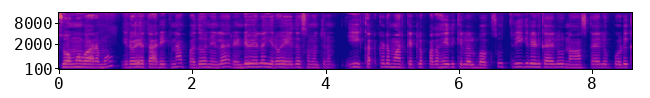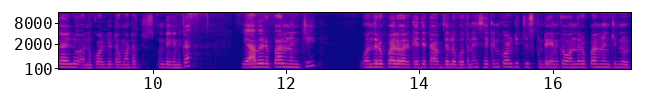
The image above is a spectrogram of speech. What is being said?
సోమవారము ఇరవై తారీఖున పదో నెల రెండు వేల ఇరవై ఐదో సంవత్సరం. ఈ కక్కడ మార్కెట్లో పదహైదు కిలోల బాక్సు త్రీ గ్రేడ్ కాయలు నాసుకాయలు పొడికాయలు అను క్వాలిటీ టమాటా చూసుకుంటే కనుక యాభై రూపాయల నుంచి వంద రూపాయల వరకు అయితే టాప్ ధరలో పోతున్నాయి. సెకండ్ క్వాలిటీ చూసుకుంటే కనుక వంద రూపాయల నుంచి నూట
